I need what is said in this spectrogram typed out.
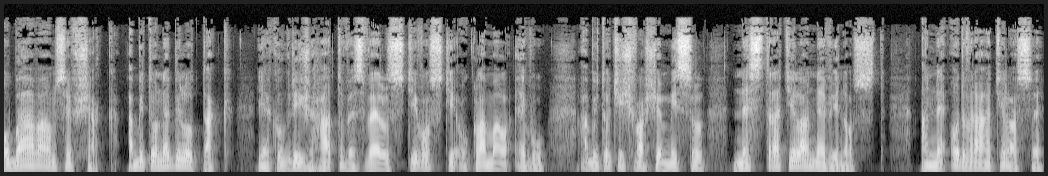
Obávám se však, aby to nebylo tak, jako když had ve své lstivosti oklamal Evu, aby totiž vaše mysl nestratila nevinnost a neodvrátila se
